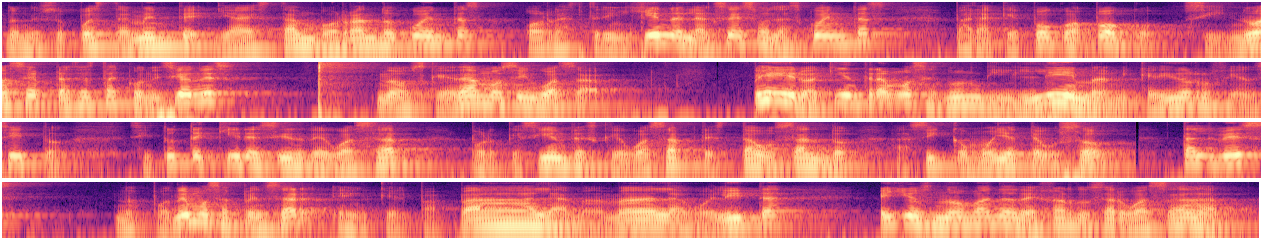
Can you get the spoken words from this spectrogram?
donde supuestamente ya están borrando cuentas o restringiendo el acceso a las cuentas para que poco a poco, si no aceptas estas condiciones, nos quedamos sin WhatsApp. Pero aquí entramos en un dilema, mi querido rufiancito. Si tú te quieres ir de WhatsApp porque sientes que WhatsApp te está usando así como ella te usó, tal vez nos ponemos a pensar en que el papá, la mamá, la abuelita, ellos no van a dejar de usar WhatsApp.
